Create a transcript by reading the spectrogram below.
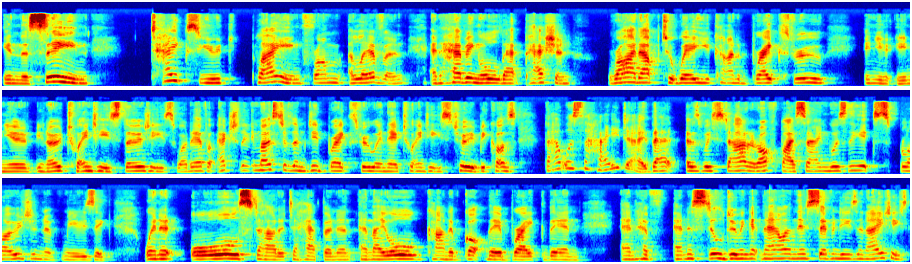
in the scene takes you playing from 11 and having all that passion right up to where you kind of break through in your in your you know 20s 30s whatever. Actually most of them did break through in their 20s too because that was the heyday that as we started off by saying was the explosion of music when it all started to happen and, and they all kind of got their break then and have and are still doing it now in their 70s and 80s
